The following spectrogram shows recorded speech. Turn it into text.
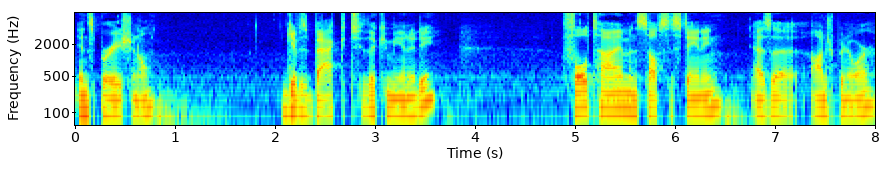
inspirational, gives back to the community, full time and self sustaining as an entrepreneur,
